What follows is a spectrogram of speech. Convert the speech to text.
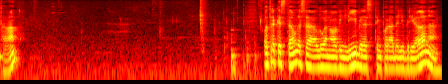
Tá? Outra questão dessa lua nova em Libra, dessa temporada libriana,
